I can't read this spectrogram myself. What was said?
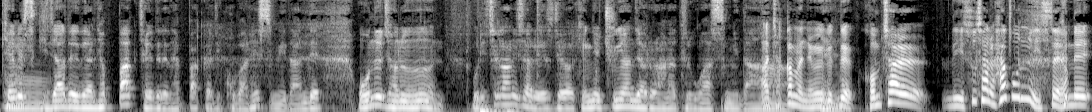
KBS 어. 기자들에 대한 협박, 저희들에 대한 협박까지 고발했습니다. 근데 오늘 저는 우리 최강 기사를 위해서 제가 굉장히 중요한 자료를 하나 들고 왔습니다. 아, 잠깐만요. 네. 근데 검찰이 수사를 하고는 있어요. 근데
